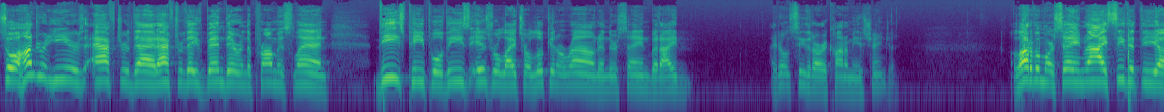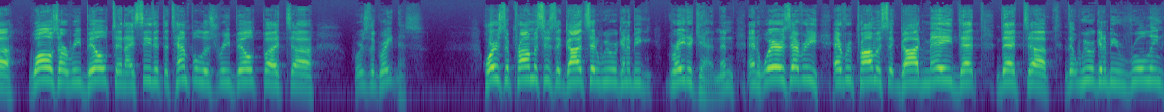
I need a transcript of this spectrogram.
So, a hundred years after that, after they've been there in the promised land, these people, these Israelites, are looking around and they're saying, But I, I don't see that our economy is changing. A lot of them are saying, well, I see that the uh, walls are rebuilt and I see that the temple is rebuilt, but uh, where's the greatness? Where's the promises that God said we were going to be great again? And, and where's every, every promise that God made that, that, uh, that we were going to be ruling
